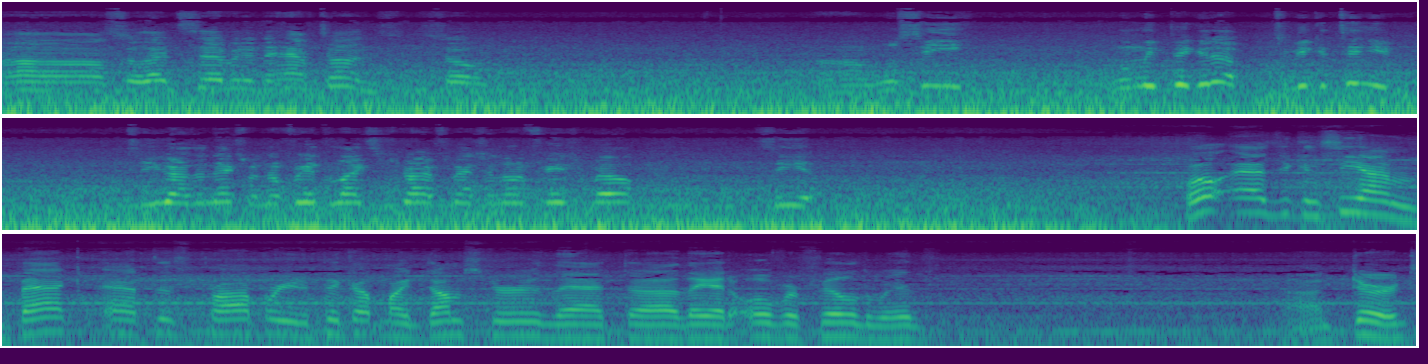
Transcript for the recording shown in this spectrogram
Uh, so that's seven and a half tons. So uh, we'll see when we pick it up. To be continued. See you guys on the next one. Don't forget to like, subscribe, smash the notification bell. See ya. Well, as you can see, I'm back at this property to pick up my dumpster that uh, they had overfilled with uh, dirt.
